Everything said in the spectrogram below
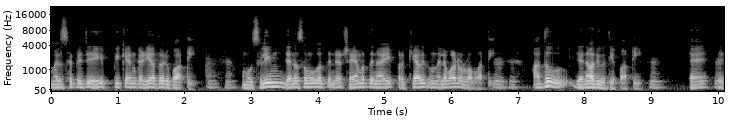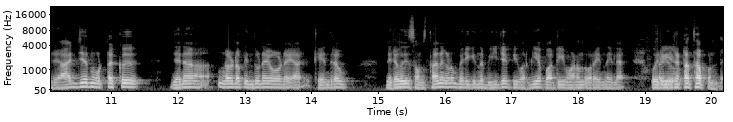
മത്സരിപ്പിച്ച് ജയിപ്പിക്കാൻ കഴിയാത്ത ഒരു പാർട്ടി. മുസ്ലിം ജനസമൂഹത്തിന്റെ ക്ഷേമത്തിനായി പ്രഖ്യാപിത നിലപാടുള്ള പാർട്ടി. അത് ജനാധിപത്യ പാർട്ടി രാജ്യം ഒട്ടക്ക് ജനങ്ങളുടെ പിന്തുണയോടെ കേന്ദ്രവും നിരവധി സംസ്ഥാനങ്ങളും ഭരിക്കുന്ന ബി ജെ പി വർഗീയ പാർട്ടിയുമാണെന്ന് പറയുന്നതിൽ ഒരു ഇരട്ടത്താപ്പുണ്ട്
